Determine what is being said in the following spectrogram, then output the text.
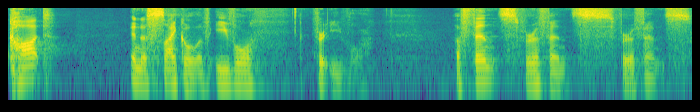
Caught in a cycle of evil for evil offense for offense for offense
